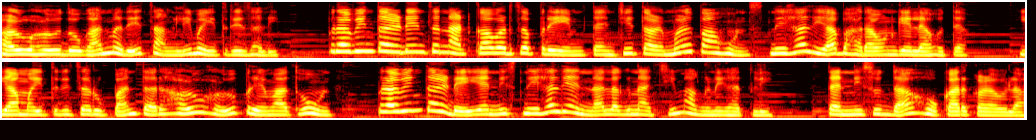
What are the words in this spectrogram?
हळूहळू दोघांमध्ये चांगली मैत्री झाली. प्रवीण तरडेंचं नाटकावरचं प्रेम त्यांची तळमळ पाहून स्नेहल या भारावून गेल्या होत्या. या मैत्रीचं रूपांतर हळूहळू प्रेमात होऊन प्रवीण तरडे यांनी स्नेहल यांना लग्नाची मागणी घातली. त्यांनी सुद्धा होकार कळवला.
